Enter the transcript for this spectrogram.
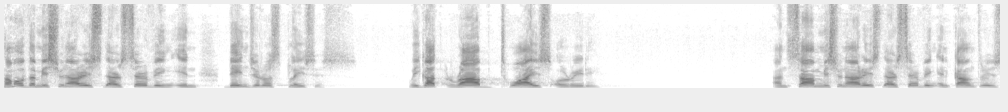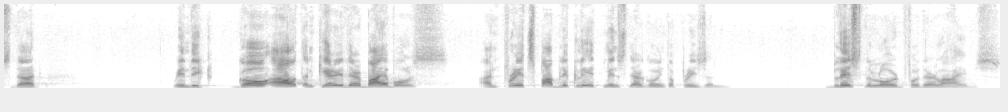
Some of the missionaries that are serving in dangerous places. We got robbed twice already. And some missionaries that are serving in countries that when they go out and carry their Bibles and preach publicly, it means they are going to prison. Bless the Lord for their lives.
